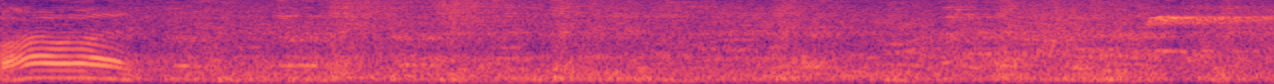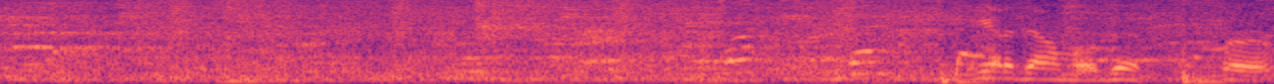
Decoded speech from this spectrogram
All right. You gotta download this for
